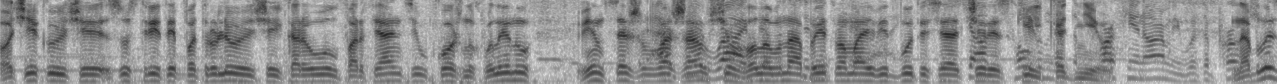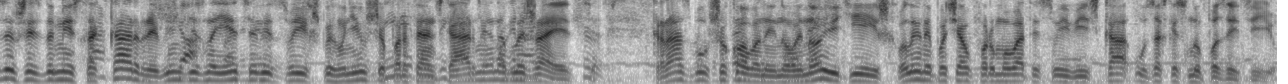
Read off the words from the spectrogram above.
Очікуючи зустріти патрулюючий караул парфянців кожну хвилину, він все ж вважав, що головна битва має відбутися через кілька днів. Наблизившись до міста Карри, він дізнається від своїх шпигунів, що парфянська армія наближається. Крас був шокований новиною і тієї ж хвилини почав формувати свої війська у захисну позицію.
